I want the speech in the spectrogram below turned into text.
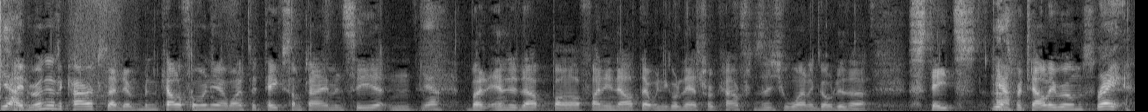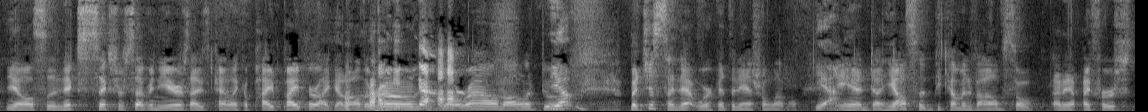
Yeah. I'd rented a car because I'd never been to California. I wanted to take some time and see it, and Yeah. But ended up uh, finding out that when you go to national conferences, you want to go to the states Yeah. hospitality rooms. Right. You know, so the next six or seven years, I was kind of like a Pied Piper. I got all the rooms, yeah. go around, all of them. Yep. But just the network at the national level. Yeah. And uh, he also become involved. So I'm at my first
